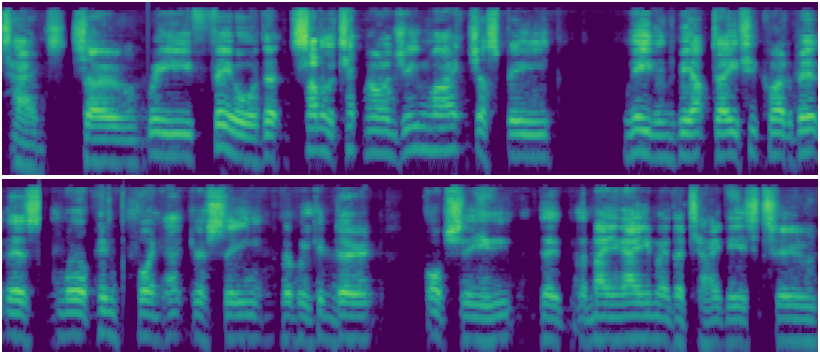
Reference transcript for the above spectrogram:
tags. So we feel that some of the technology might just be needing to be updated quite a bit. There's more pinpoint accuracy that we can do. Obviously, the, the main aim of the tag is to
